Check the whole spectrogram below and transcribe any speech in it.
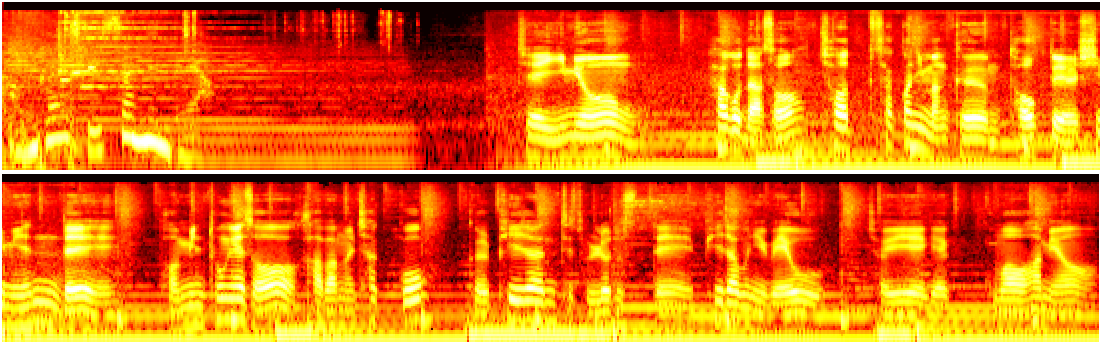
검거할 수 있었는데요. 제 임용하고 나서 첫 사건인 만큼 더욱더 열심히 했는데 범인 통해서 가방을 찾고 그걸 피해자한테 돌려줬을 때 피해자분이 매우 저희에게 고마워하며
